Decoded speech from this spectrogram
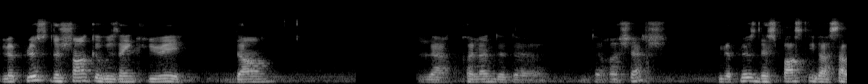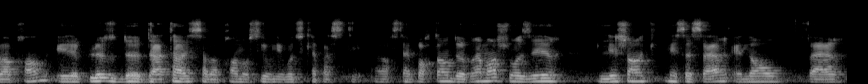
Le plus de champs que vous incluez dans la colonne de, recherche, le plus d'espace que ça va prendre et le plus de data ça va prendre aussi au niveau du capacité. Alors, c'est important de vraiment choisir les champs nécessaires et non faire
